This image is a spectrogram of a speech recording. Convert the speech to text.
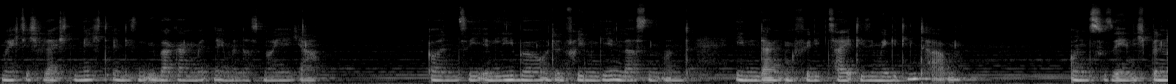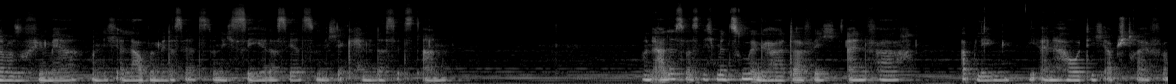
möchte ich vielleicht nicht in diesen Übergang mitnehmen in das neue Jahr und sie in Liebe und in Frieden gehen lassen und ihnen danken für die Zeit, die sie mir gedient haben. Und zu sehen, ich bin aber so viel mehr und ich erlaube mir das jetzt und ich sehe das jetzt und ich erkenne das jetzt an. Und alles, was nicht mehr zu mir gehört, darf ich einfach ablegen, wie eine Haut, die ich abstreife,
